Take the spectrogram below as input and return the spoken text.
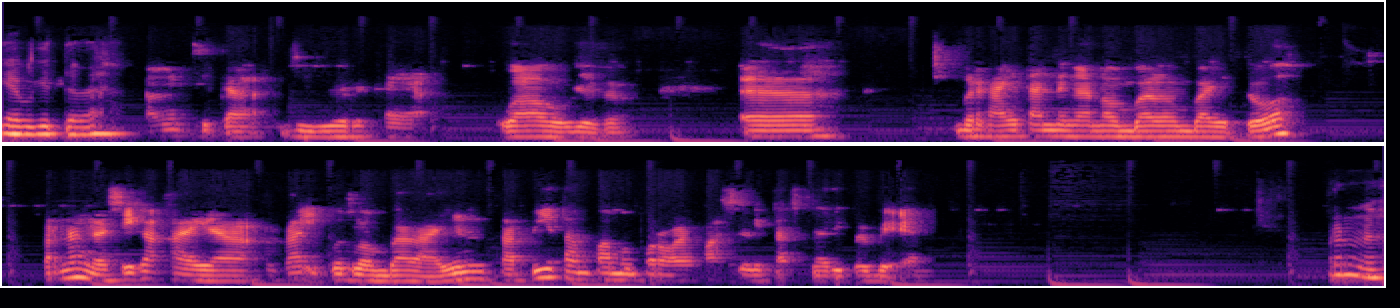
Ya begitulah. Banget sih kak jujur kayak wow gitu. Uh, berkaitan dengan lomba-lomba itu pernah nggak sih kak kayak kakak ikut lomba lain tapi tanpa memperoleh fasilitas dari PBM pernah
